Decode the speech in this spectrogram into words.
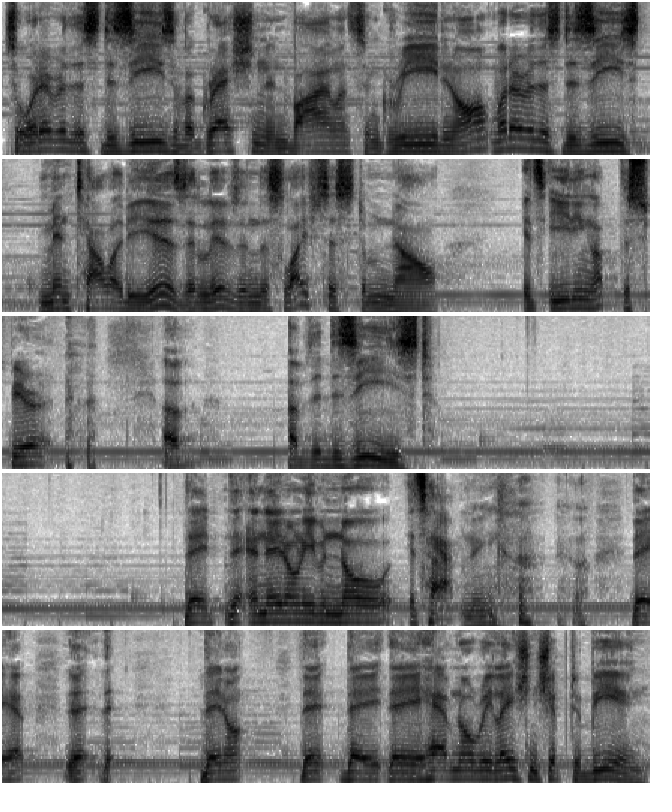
So whatever this disease of aggression and violence and greed and all, whatever this disease mentality is that lives in this life system now, it's eating up the spirit of, of the diseased. They, they, and they don't even know it's happening. they have, they, they don't, they, they, they have no relationship to being.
